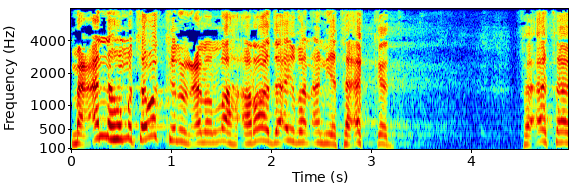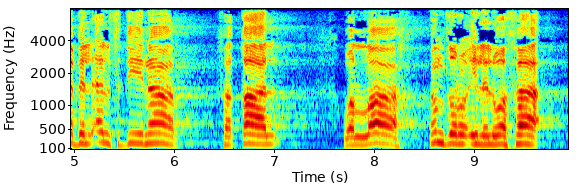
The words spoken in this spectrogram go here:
مع أنه متوكل على الله أراد أيضا أن يتأكد. فأتى بالألف دينار فقال والله انظروا إلى الوفاء.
